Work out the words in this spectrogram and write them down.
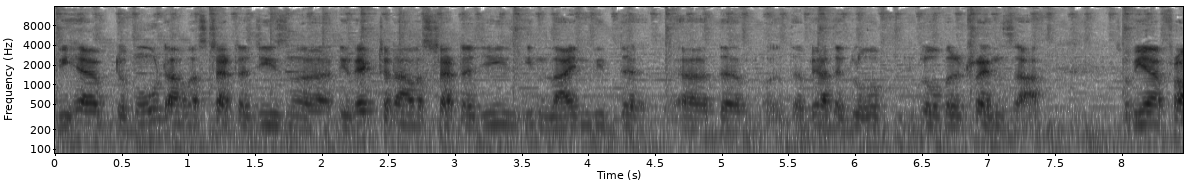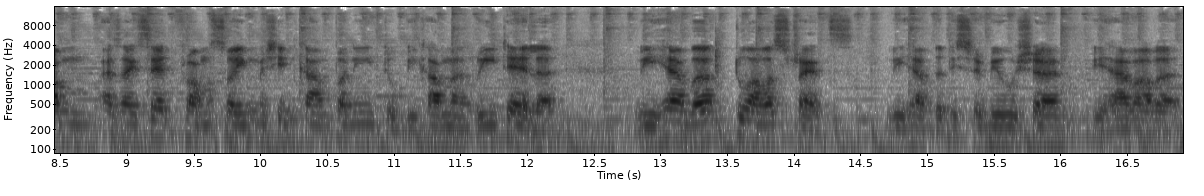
We have moved our strategies, uh, directed our strategies in line with the, uh, the, the where the glo global trends are. So we are from, as I said, from a sewing machine company to become a retailer we have worked to our strengths. We have the distribution, we have our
